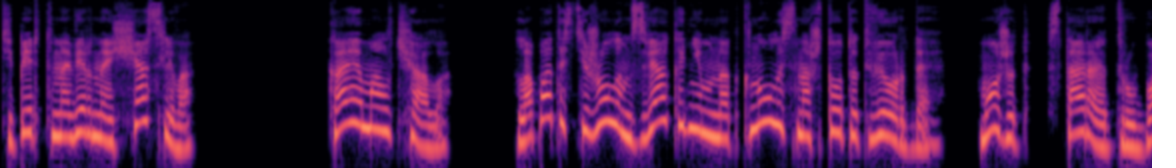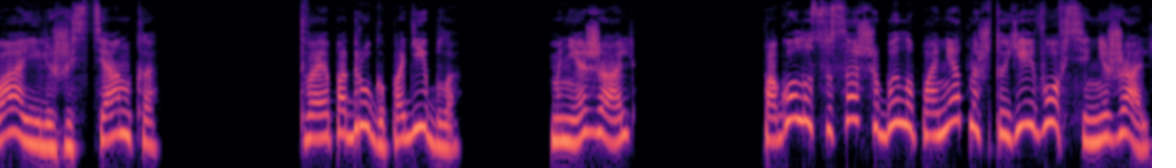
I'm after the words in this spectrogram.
«Теперь ты, наверное, счастлива?» Кая молчала. Лопата с тяжелым звяканьем наткнулась на что-то твердое. Может, старая труба или жестянка. Твоя подруга погибла. Мне жаль. По голосу Саши было понятно, что ей вовсе не жаль.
